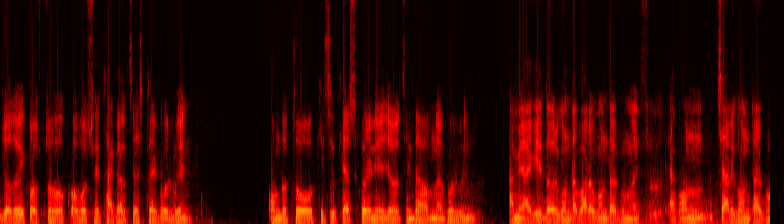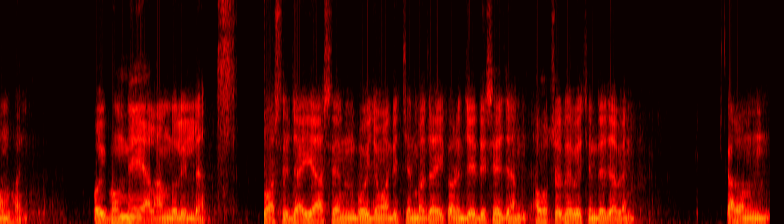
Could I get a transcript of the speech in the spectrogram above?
যতই কষ্ট হোক অবশ্যই থাকার চেষ্টা করবেন। অন্তত কিছু ক্যাশ করে নিয়ে যাওয়ার চিন্তা ভাবনা করবেন। আমি আগে দশ ঘণ্টা, বারো ঘণ্টা ঘুমাইছি, এখন চার ঘণ্টা ঘুম হয়। ওই ঘুম নিয়ে আলহামদুলিল্লাহ। প্রবাসে যাই আসেন, বই জমা দিচ্ছেন বা যাই করেন, যে দেশে যান, অবশ্যই ভেবে চিনতে যাবেন। কারণ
